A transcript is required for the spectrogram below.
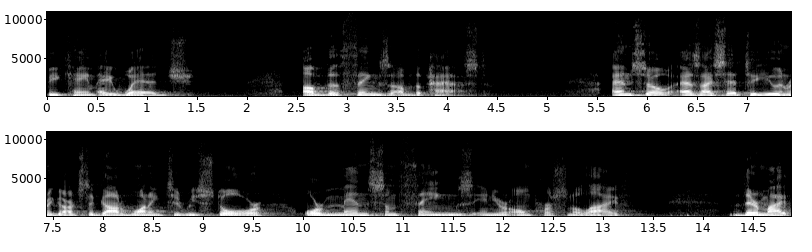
became a wedge of the things of the past. And so, as I said to you in regards to God wanting to restore or mend some things in your own personal life, there might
